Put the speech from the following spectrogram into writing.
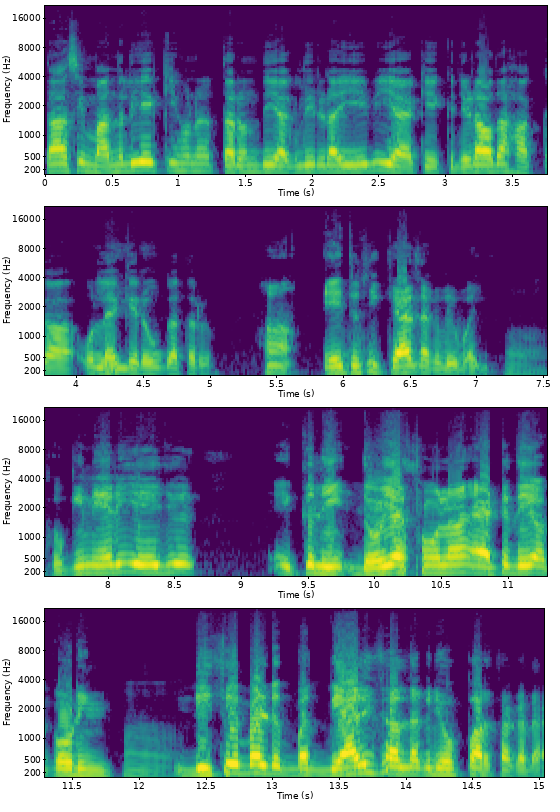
ਤਾਂ ਅਸੀਂ ਮੰਨ ਲਈਏ ਕਿ ਹੁਣ ਤਰਨ ਦੀ ਅਗਲੀ ਲੜਾਈ ਇਹ ਵੀ ਹੈ ਕਿ ਇੱਕ ਜਿਹੜਾ ਉਹਦਾ ਹੱਕ ਆ ਉਹ ਲੈ। ਕੇ ਰਹੂਗਾ ਤਰਨ। ਹਾਂ ਇਹ ਤੁਸੀਂ ਕਹਿ ਸਕਦੇ ਹੋ ਬਾਈ। ਕਿਉਂਕਿ ਮੇਰੀ ਏਜ ਇੱਕ ਨਹੀਂ 2016 ਐਟ ਦੇ ਅਕੋਰਡਿੰਗ ਡਿਸੇਬਲਡ 42 ਸਾਲ ਤੱਕ ਜੋ ਭਰ ਸਕਦਾ। ਹੈ।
